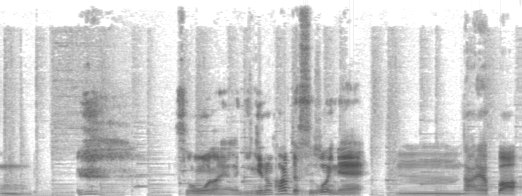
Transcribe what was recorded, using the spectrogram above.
ううん そうなんや。人間の体ってすごいね。うーん。だからやっぱ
